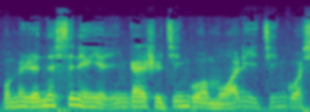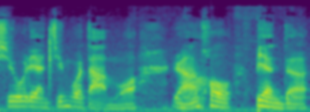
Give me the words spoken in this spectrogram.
我们人的心灵也应该是经过磨砺、经过修炼、经过打磨，然后变得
